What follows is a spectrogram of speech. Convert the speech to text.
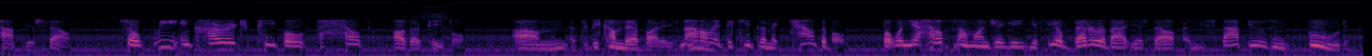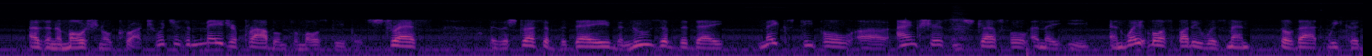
top yourself. So we encourage people to help other people um, to become their buddies, not only to keep them accountable, but when you help someone, Jiggy, you feel better about yourself and you stop using food as an emotional crutch, which is a major problem for most people. Stress, the stress of the day, the news of the day, makes people uh, anxious and stressful, and they eat. And Weight Loss Buddy was meant so that we could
